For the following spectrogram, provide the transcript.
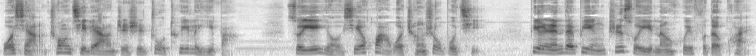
我想，充其量只是助推了一把。所以有些话我承受不起。病人的病之所以能恢复得快，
